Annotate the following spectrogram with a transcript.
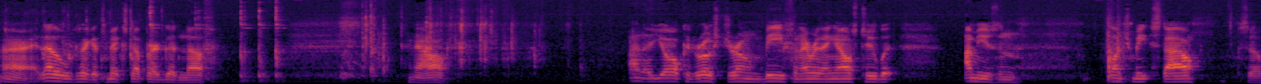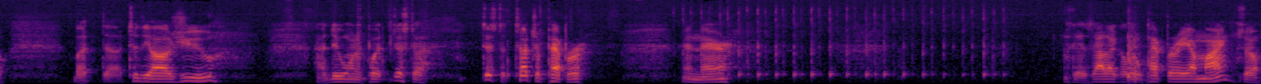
Alright, that looks like it's mixed up there good enough. Now, I know y'all could roast your own beef and everything else too, but I'm using lunch meat style. So, but uh, to the au jus, I do want to put just a just a touch of pepper in there because I like a little peppery on mine. So,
